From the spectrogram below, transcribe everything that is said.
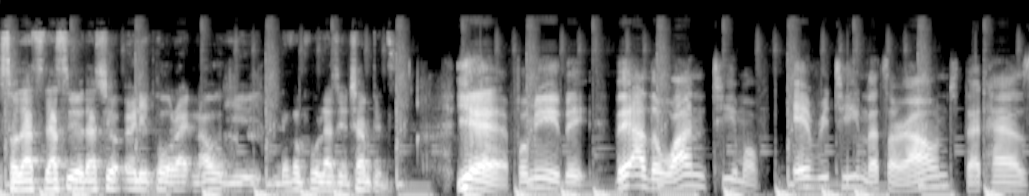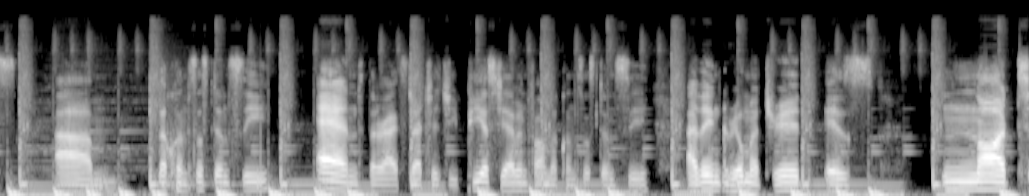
so that's that's your that's your early call right now. You Liverpool as your champions. Yeah, for me, they they are the one team of every team that's around that has um the consistency and the right strategy. PSG haven't found the consistency. I think. Real Madrid is not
